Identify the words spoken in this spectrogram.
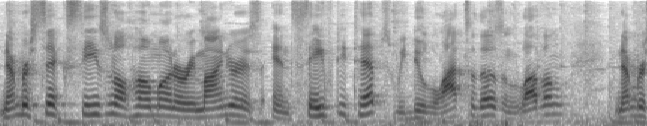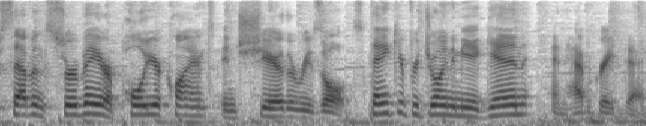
Number six, seasonal homeowner reminders and safety tips. We do lots of those and love them. Number seven, survey or poll your clients and share the results. Thank you for joining me again and have a great day.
